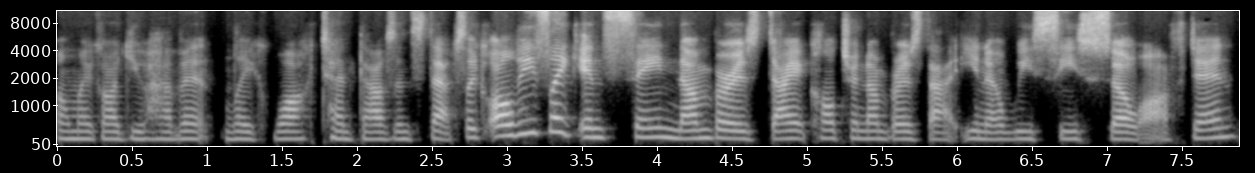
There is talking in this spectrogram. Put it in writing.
oh my god you haven't like walked 10,000 steps. Like all these like insane numbers diet culture numbers that you know we see so often.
